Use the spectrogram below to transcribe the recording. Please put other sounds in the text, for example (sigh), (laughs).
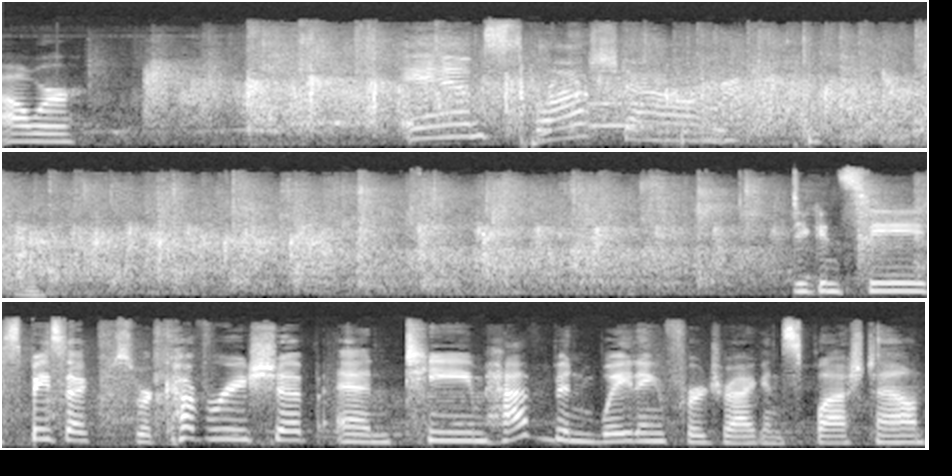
hour. And splashdown. As you can see SpaceX recovery ship and team have been waiting for Dragon splashdown.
